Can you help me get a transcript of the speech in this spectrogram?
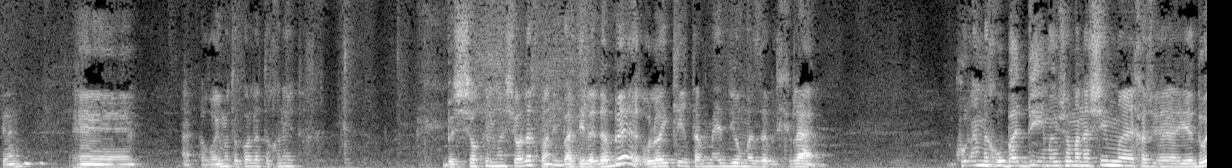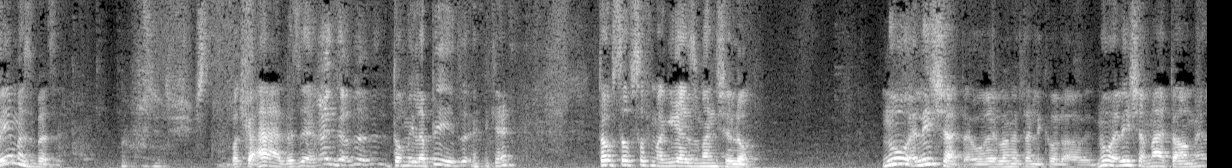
כן? אה, רואים אותו כל התוכנית. בשוק עם מה שהולך פה, אני באתי לדבר, הוא לא הכיר את המדיום הזה בכלל. כולם מכובדים, היו שם אנשים אה, חש... אה, ידועים אז בזה. בקהל וזה, רגע, טומי לפיד, כן? טוב, סוף סוף מגיע הזמן שלו. נו, אלישע, אתה הרי לא נתן לי כל הערב. נו, אלישע, מה אתה אומר?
